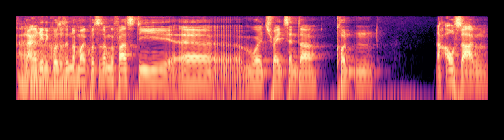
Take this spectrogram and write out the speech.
Lange Rede, kurzer Sinn, nochmal kurz zusammengefasst. Die äh, World Trade Center konnten nach Aussagen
